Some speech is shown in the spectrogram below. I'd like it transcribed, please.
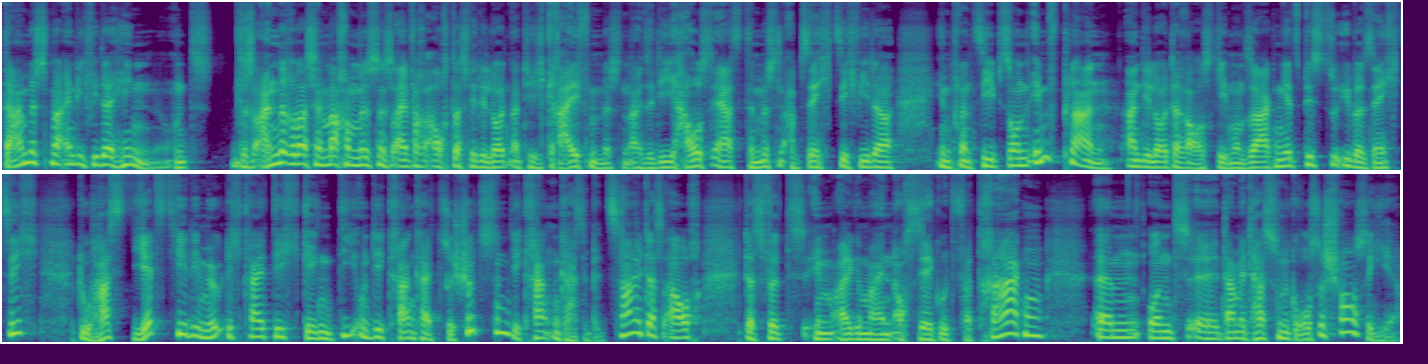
da müssen wir eigentlich wieder hin. Und das andere, was wir machen müssen, ist einfach auch, dass wir die Leute natürlich greifen müssen. Also die Hausärzte müssen ab 60 wieder im Prinzip so einen Impfplan an die Leute rausgeben und sagen, jetzt bist du über 60, du hast jetzt hier die Möglichkeit, dich gegen die und die Krankheit zu schützen. Die Krankenkasse bezahlt das auch. Das wird im Allgemeinen auch sehr gut vertragen. Ähm, und äh, damit hast du eine große Chance hier.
